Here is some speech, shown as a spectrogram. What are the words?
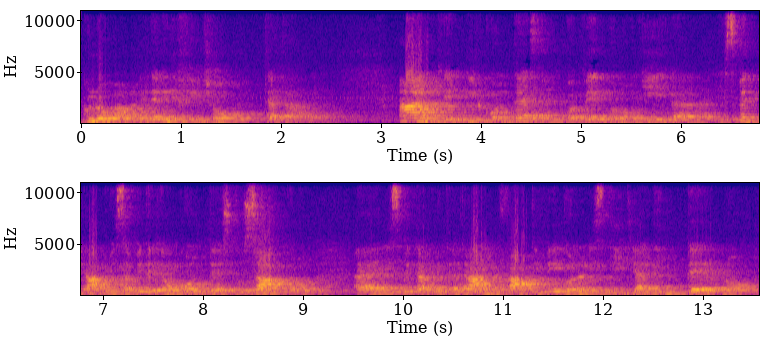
globale dell'edificio teatrale. Anche il contesto in cui avvengono gli, eh, gli spettacoli, sapete che è un contesto sacro, eh, gli spettacoli teatrali infatti vengono allestiti all'interno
